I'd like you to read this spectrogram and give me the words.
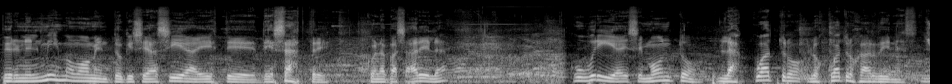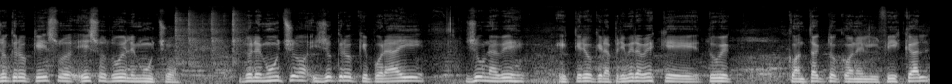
pero en el mismo momento que se hacía este desastre con la pasarela, cubría ese monto las cuatro, los cuatro jardines. Yo creo que eso, eso duele mucho, duele mucho y yo creo que por ahí, yo una vez, eh, creo que la primera vez que tuve contacto con el fiscal,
